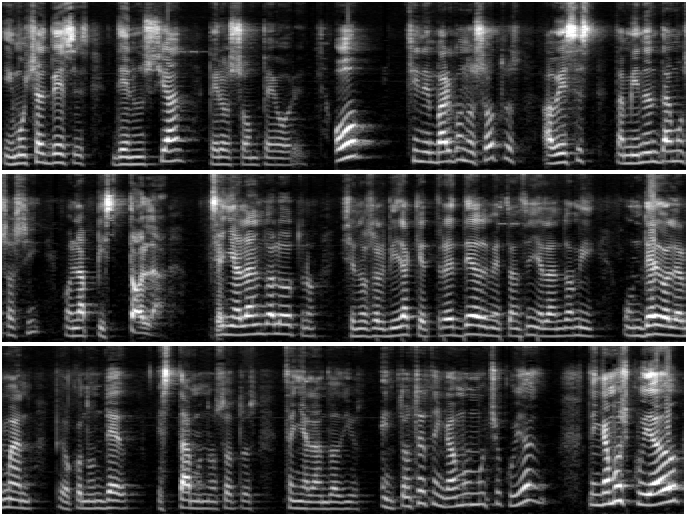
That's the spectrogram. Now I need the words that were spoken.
Y muchas veces denuncian, pero son peores. O, sin embargo, nosotros a veces también andamos así, con la pistola, señalando al otro. Se nos olvida que tres dedos me están señalando a mí, un dedo al hermano, pero con un dedo estamos nosotros señalando a Dios. Entonces tengamos mucho cuidado. Tengamos cuidado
